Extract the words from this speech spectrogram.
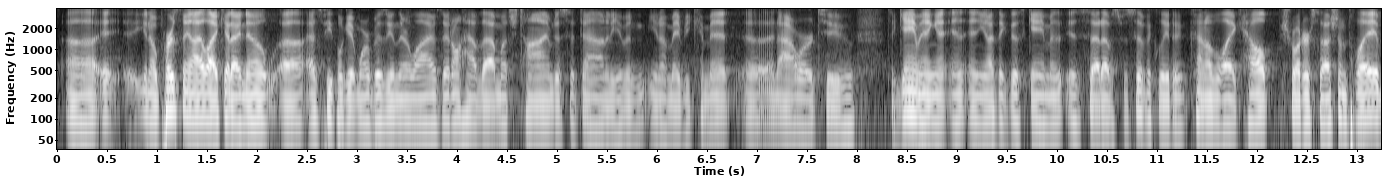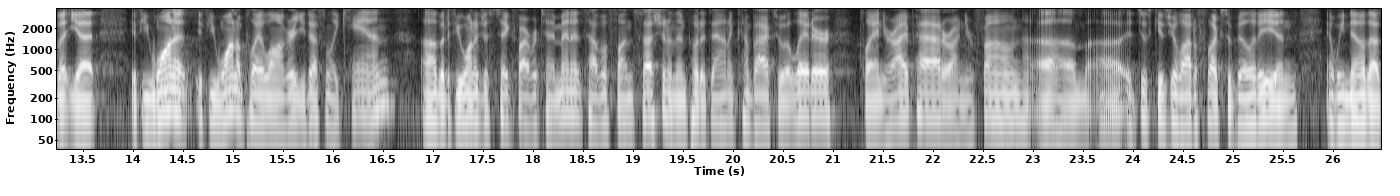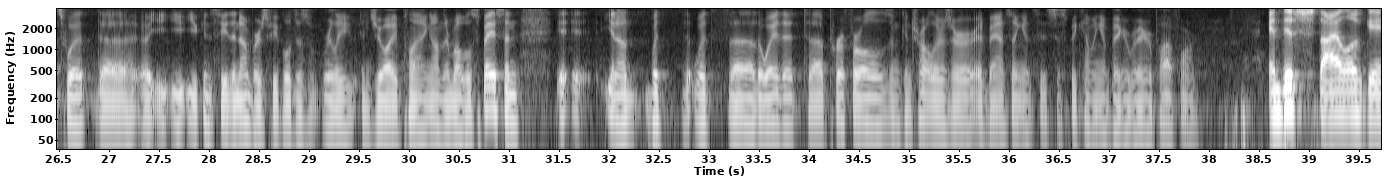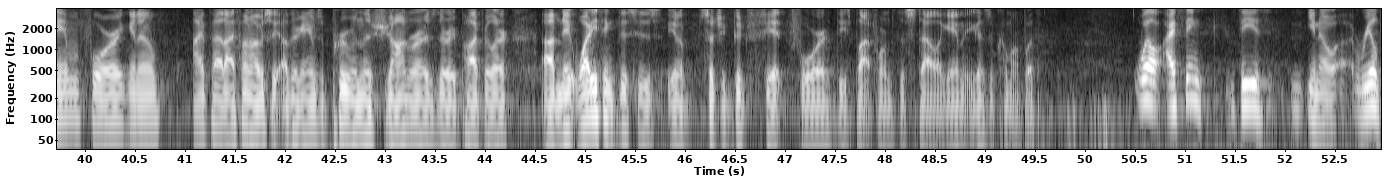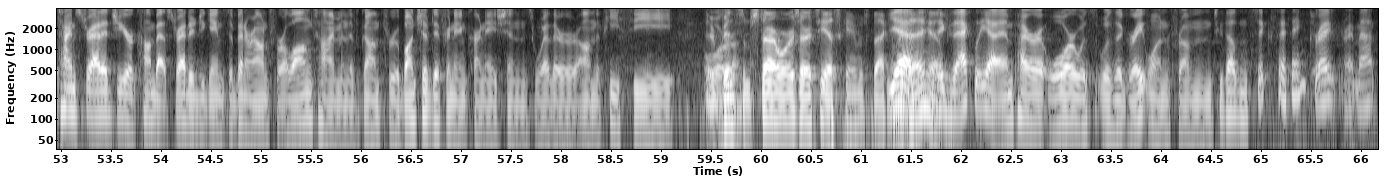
uh, it, you know, personally, I like it. I know uh, as people get more busy in their lives, they don't have that much time to sit down and even, you know, maybe commit uh, an hour two to gaming. And, and, you know, I think this game is, is set up specifically to kind of like help shorter session play. But yet, if you want to, if you want to play longer, you definitely can. Uh, but if you want to just take five or ten minutes, have a fun session, and then put it down and come back to it later, play on your iPad or on your phone, um, uh, it just gives you a lot of flexibility. And, and we know that's what the, uh, you, you can see the numbers. People just really enjoy playing on their mobile space. And it, it, you know, with with uh, the way that uh, peripherals and controllers are advancing, it's it's just becoming a bigger, bigger platform. And this style of game for you know iPad, iPhone, obviously other games have proven this genre is very popular. Um, Nate, why do you think this is you know such a good fit for these platforms? This style of game that you guys have come up with. Well, I think these, you know, real-time strategy or combat strategy games have been around for a long time, and they've gone through a bunch of different incarnations, whether on the PC. There have been some Star Wars RTS games back Yes, in the day. exactly. Yeah, Empire at War was was a great one from 2006, I think. Right, right, Matt.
